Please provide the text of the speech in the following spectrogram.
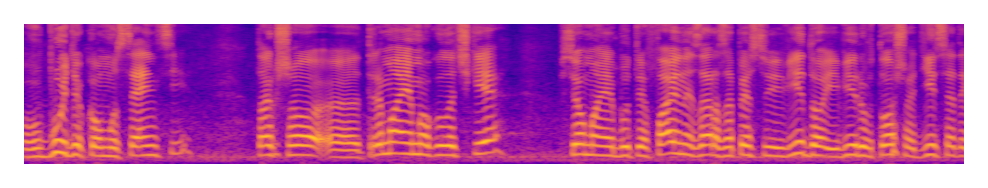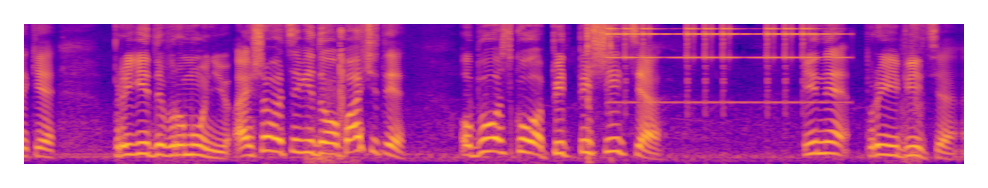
в будь-якому сенсі. Так що е, тримаємо кулачки, все має бути файно. Зараз записую відео і вірю в те, що дід все-таки приїде в Румунію. А якщо ви це відео бачите, обов'язково підпишіться і не проїбіться.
